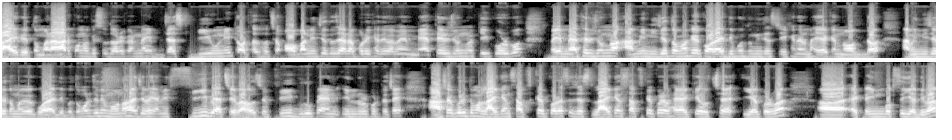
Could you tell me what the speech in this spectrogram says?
বাইরে তোমার আর কোনো কিছু দরকার নাই জাস্ট বি ইউনিট অর্থাৎ হচ্ছে অবাণিজ্যতে যারা পরীক্ষা দেবে, আমি ম্যাথের জন্য কি করব? ভাই ম্যাথের জন্য আমি নিজে তোমাকে করাই দিব, তুমি জাস্ট এখানে ভাইয়াকে নক দাও, আমি নিজে তোমাকে করাই দিব। তোমার যদি মনে হয় যে ভাই, আমি ফ্রি ব্যাচে বা হচ্ছে ফ্রি গ্রুপে এনরোল করতে চাই, আশা করি তোমার লাইক এন্ড সাবস্ক্রাইব করা আছে জাস্ট লাইক এন্ড সাবস্ক্রাইব করে ভাইয়াকে হচ্ছে ইয়ে করবা একটা ইনবক্সে ইয়ে দিবা।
